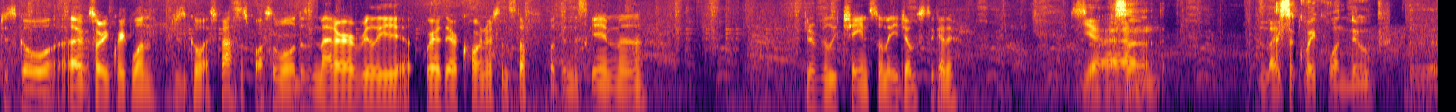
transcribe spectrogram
just go uh, sorry in Quake 1 you just go as fast as possible. It doesn't matter really where there are corners and stuff. But in this game, uh, you can really chain so many jumps together. Yeah. as a- um, like As a Quake 1 noob, the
